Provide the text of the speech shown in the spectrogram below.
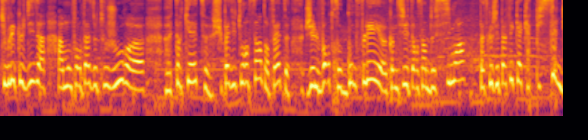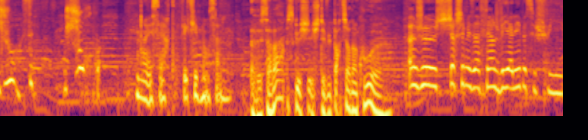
Tu voulais que je dise à, à mon fantasme de toujours euh, euh, T'inquiète, je suis pas du tout enceinte en fait. J'ai le ventre gonflé euh, comme si j'étais enceinte de 6 mois parce que j'ai pas fait caca depuis 7 jours. 7 jours quoi. Oui, certes, effectivement, ça. Euh, ça va Parce que je, je t'ai vu partir d'un coup. euh. Euh, je cherchais mes affaires, je vais y aller parce que je suis.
